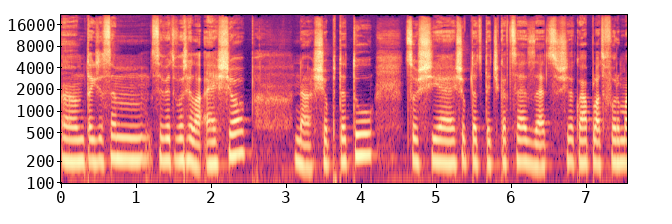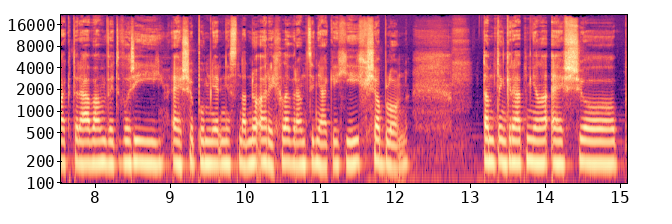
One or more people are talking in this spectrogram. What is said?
Um, takže jsem si vytvořila e-shop, na ShopTetu, což je shoptet.cz, což je taková platforma, která vám vytvoří e-shop poměrně snadno a rychle v rámci nějakých jejich šablon. Tam tenkrát měla e-shop,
